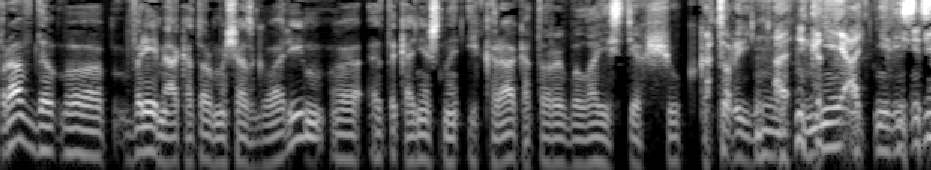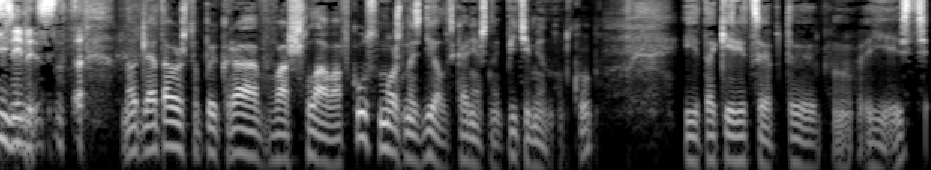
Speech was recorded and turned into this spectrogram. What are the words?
Правда, э, время, о котором мы сейчас говорим, э, это, конечно, икра, которая была из тех щук, которые не отнерестились. Но для того, чтобы икра вошла во вкус, можно сделать, конечно, пятиминутку и такие рецепты есть.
